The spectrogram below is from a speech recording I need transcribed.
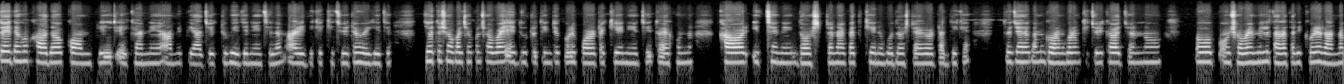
তো এই দেখো খাওয়া দাওয়া কমপ্লিট এখানে আমি পেঁয়াজ একটু ভেজে নিয়েছিলাম আর এদিকে খিচুড়িটা হয়ে গেছে যেহেতু সকাল সকাল সবাই এই দুটো তিনটে করে পরোটা খেয়ে নিয়েছি, তো এখন খাওয়ার ইচ্ছে নেই। দশটা নাগাদ খেয়ে নেব দশটা এগারোটার দিকে। তো যাই হোক, আমি গরম গরম খিচুড়ি খাওয়ার জন্য ও সবাই মিলে তাড়াতাড়ি করে রান্না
